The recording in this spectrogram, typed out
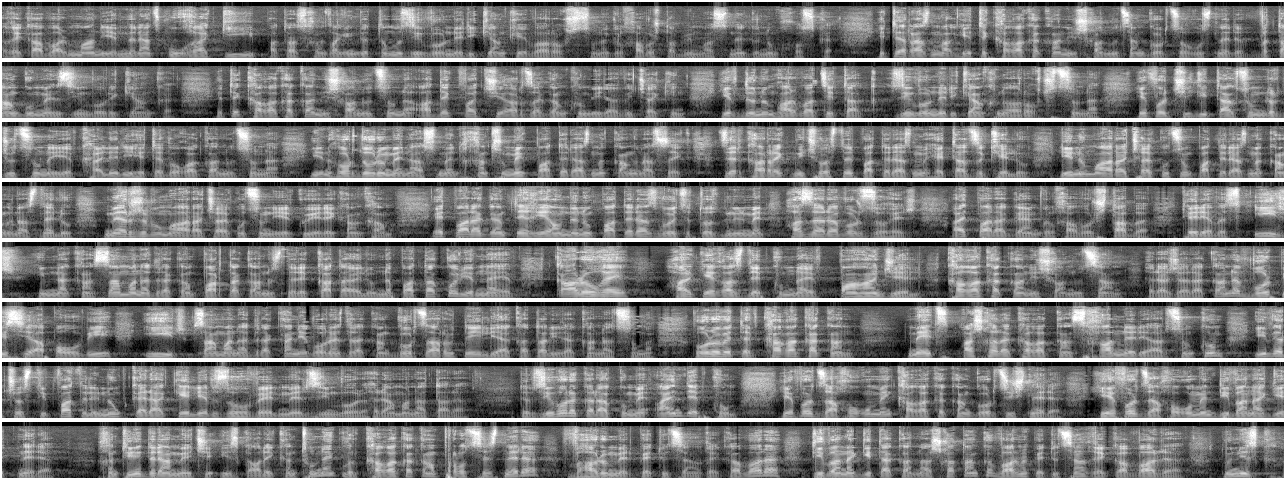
ղեկավարման եւ նրանց ուղակի պատասխանատվին գտնվում զինվորների կյանքը եւ առողջությունը գլխավոր շտաբի մասին է գնում խոսքը։ Եթե ռազմա, եթե քաղաքական իշխանության գործողությունները վտանգում են զինվորի կյանքը, եթե քաղաքական իշխանությունը adekvat չի արձագանքում իրավիճակին եւ դնում հարվածի տակ զինվորների կյանքն ու առողջությունը, երբ որ չի գիտակցում լրջությունը եւ քայլերի հետեւողական քաղաքականությունը, իրեն հորդորում են, ասում են, խնդրում ենք պատերազմը կանգնացեք, ձեր քարեք միջոցներ պատերազմը հետաձգելու, լինում առաջարկություն պատերազմը կանգնացնելու, մերժվում առաջարկություն 2-3 անգամ։ Այդ պարագայում տեղի ունենում պատերազմ, որից հետո լինում են հազարավոր զոհեր։ Այդ պարագայում գլխավոր շտաբը թերևս իր հիմնական սահմանադրական պարտականությունները կատարելու նպատակով եւ նաեւ կարող է հարկ եղած դեպքում նաև պահանջել քաղաքական իշխանության հրաժարականը, որպիսի ապահովի իր սահմանադրական եւ օրենսդրական գործառույթների լիակատար իրականացումը, որովհետեւ քաղաքական մեծ աշխարհակաղական սխալների արդյունքում ի վերջո ստիպված լինում կրակել եւ զոհվել մեր զինվորը հրամանատարը Դեպ զինվորը կրակում է այն դեպքում, երբ որ ցախողում են քաղաքական գործիչները, երբ որ ցախողում են դիվանագետները, Խնդիրը դրա մեջ է, իսկ արեք ընդունենք, որ քաղաքական process-ները վարում էր պետության ղեկավարը, դիվանագիտական աշխատանքը վարում է պետության ղեկավարը։ Նույնիսկ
